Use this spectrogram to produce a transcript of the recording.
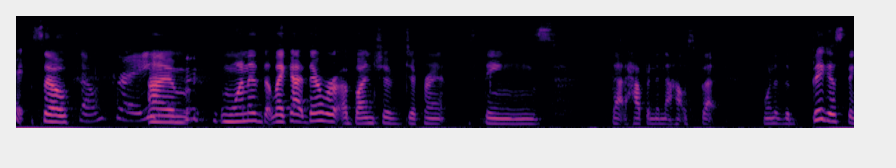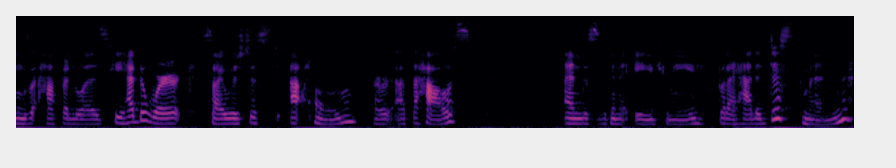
right. So Sounds great. um one of the like I, there were a bunch of different things that happened in the house but one of the biggest things that happened was he had to work so i was just at home or at the house and this is going to age me but i had a discman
